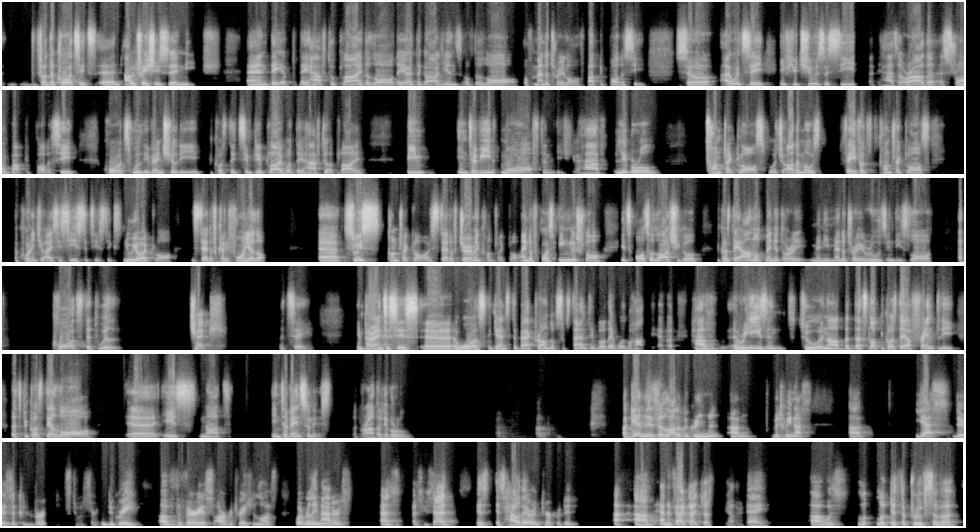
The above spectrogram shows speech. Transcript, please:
for the courts, it's uh, arbitration is a niche, and they they have to apply the law. They are the guardians of the law, of mandatory law, of public policy. So I would say if you choose a seat that has a rather a strong public policy, courts will eventually, because they simply apply what they have to apply, be intervene more often. If you have liberal contract laws, which are the most favored contract laws according to ICC statistics, New York law instead of California law, uh, Swiss contract law instead of German contract law, and of course English law. It's also logical because there are not mandatory many mandatory rules in these laws that courts that will check, let's say, in parentheses, uh, awards against the background of substantive law, they will hardly ever have a reason to annul. But that's not because they are friendly. That's because their law uh, is not interventionist, but rather liberal. Again, there's a lot of agreement um, between us. Uh, yes, there is a convergence to a certain degree of the various arbitration laws. What really matters as as you said, is is how they're interpreted. Uh, um, and in fact, I just the other day uh, was lo- looked at the proofs of a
